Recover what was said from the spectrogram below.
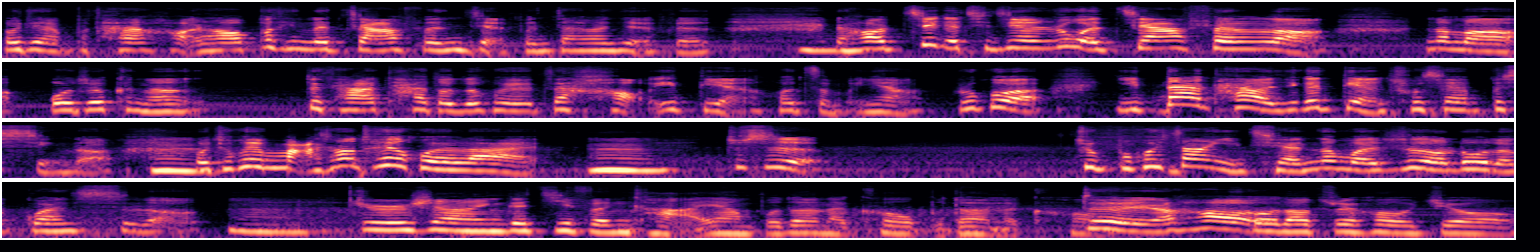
有点不太好，然后不停的加分减分加分减分，然后这个期间如果加分了，那么我就可能。对他的态度就会再好一点，或怎么样。如果一旦他有一个点出现不行的，我就会马上退回来，嗯。就是就不会像以前那么热络的关系了。嗯，就是像一个积分卡一样，不断的扣，不断的扣，，对，然后扣到最后就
